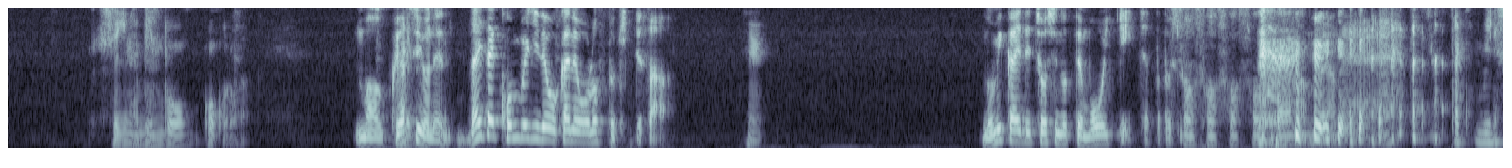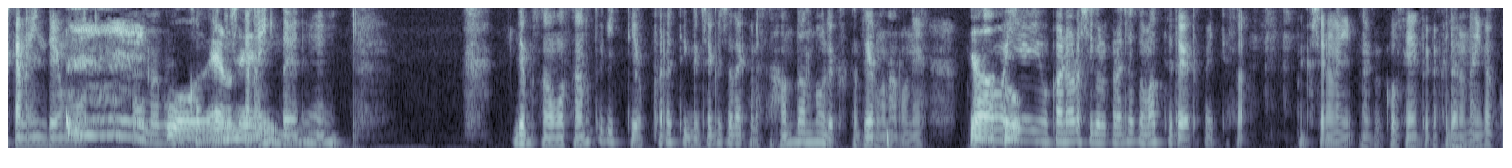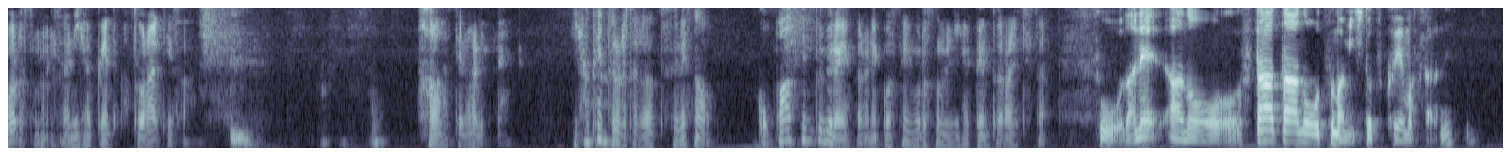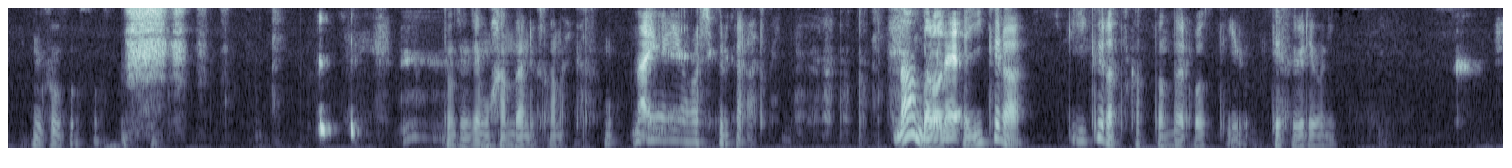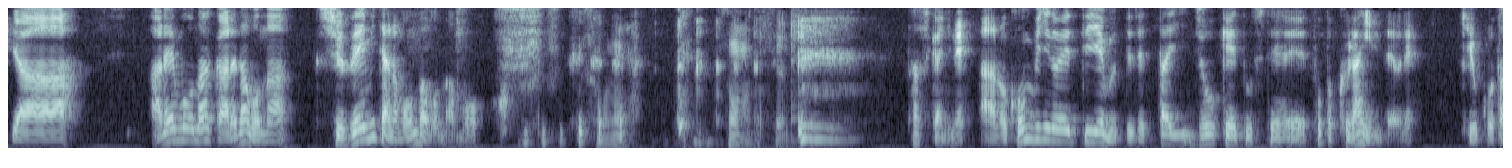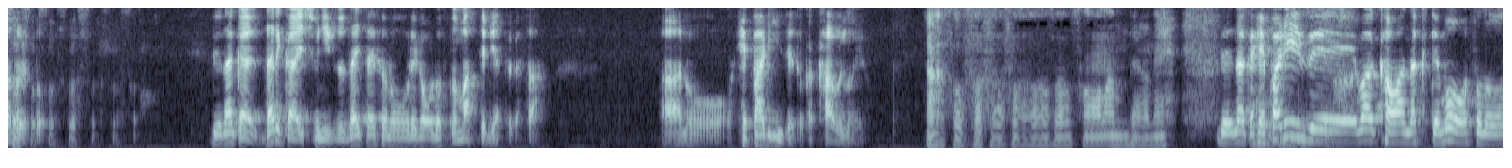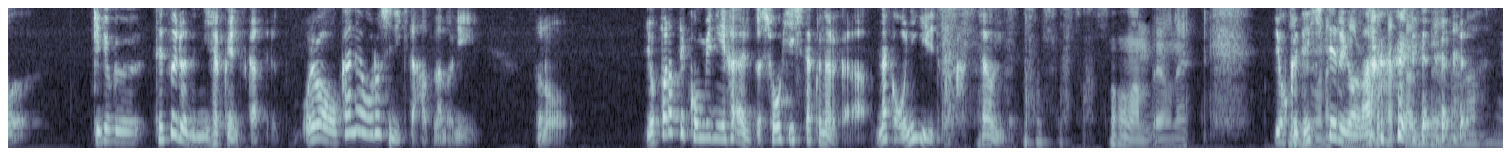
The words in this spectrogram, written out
不思議な貧乏心がまあ悔しいよね。だいたいコンビニでお金を下ろすときってさ、うん飲み会で調子乗ってもう一軒行っちゃったとき。そうそうそうそう、そうなんだよね。絶対コンビニしかないんだよ、もう。コンビニしかないんだよね。でもさ、もうさ、あの時って酔っ払ってぐちゃぐちゃだからさ、判断能力がゼロなのね。いやそうい。やいや、お金下ろしてくるからちょっと待ってたよとか言ってさ、なんか知らない、なんか5000円とかくだらない額下ろすのにさ、200円とか取られてさ、はぁってなるよね。200円取られたらだってそれさ、5%ぐらいやからね、5000円下ろすのに200円取られてさ。そうだね。あの、スターターのおつまみ一つ食えますからね。そうそうそうそう。でも全然もう判断力とかないからさ、もう、ないえー、ね。下ろしてくるからとかなんだろう言って。ね。いくら、いくら使ったんだろうっていう手数料に。いやー、あれもなんかあれだもんな。酒税みたいなもんだもんな、もそうね。そうなんですよね。う。確かにね。あの、コンビニの ATM って絶対情景として外暗いんだよね。記憶をたどると。そうそうそうそうそうそう。で、なんか、誰か一緒にいると、大体その、俺がおろすの待ってるやつがさ、あの、ヘパリーゼとか買うのよ。あ、そうそうそうそうそうそう、そうなんだよね。で、なんかヘパリーゼは買わなくても、その、結局、手数料で200円使ってると。俺はお金を下ろしに来たはずなのに、その、酔っ払ってコンビニに入ると消費したくなるから、なんかおにぎりとか買っちゃうんだよ。そうなんだよね。よくできてるよな。よ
